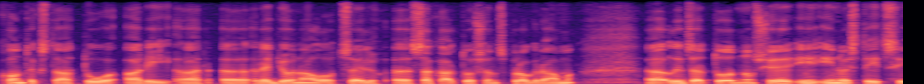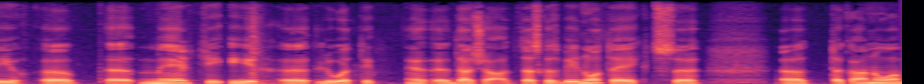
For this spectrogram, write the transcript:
kontekstā to arī ar reģionālo ceļu sakārtošanas programmu. Līdz ar to nu, šie investīciju mērķi ir ļoti dažādi. Tas, kas bija noteikts no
